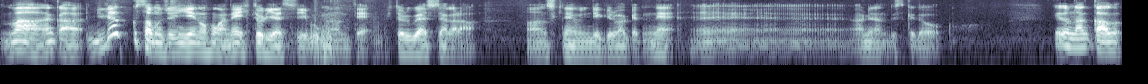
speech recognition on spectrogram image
まあなんかリラックスはもちろん家の方がね一人やし僕なんて。一人暮らしだからあの好きなようにできるわけでね、えー、あれなんですけど。けどなんか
